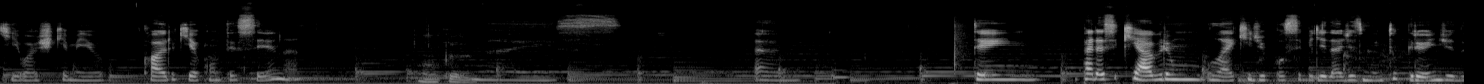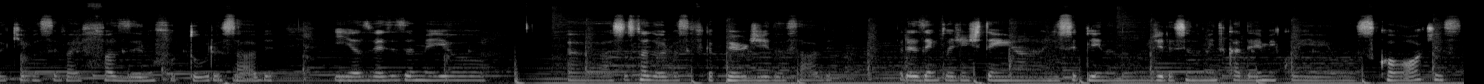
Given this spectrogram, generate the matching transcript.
Que eu acho que é meio claro que ia acontecer, né? Mas. É, tem. Parece que abre um leque de possibilidades muito grande do que você vai fazer no futuro, sabe? E às vezes é meio uh, assustador, você fica perdido, sabe? Por exemplo, a gente tem a disciplina do direcionamento acadêmico e os colóquios.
